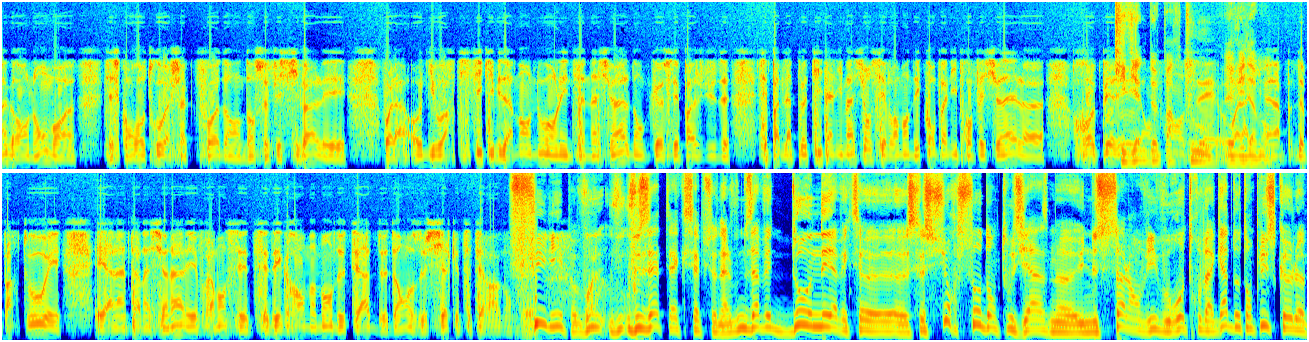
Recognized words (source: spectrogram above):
un grand nombre. C'est ce qu'on retrouve à chaque fois dans, dans ce festival. Et voilà, au niveau artistique, évidemment, nous on est une scène nationale, donc euh, c'est pas juste, c'est pas de la petite animation, c'est vraiment des compagnies professionnelles euh, repérées Qui viennent en de France partout, et, voilà, qui évidemment. viennent de partout et, et à l'international. Et vraiment, c'est des grands moments de théâtre, de danse, de cirque, etc. Donc, euh, Philippe, vous, voilà. vous, vous êtes exceptionnel. Vous nous avez donné avec ce, ce sursaut d'enthousiasme une seule envie, vous retrouver à Gap, d'autant plus que le,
